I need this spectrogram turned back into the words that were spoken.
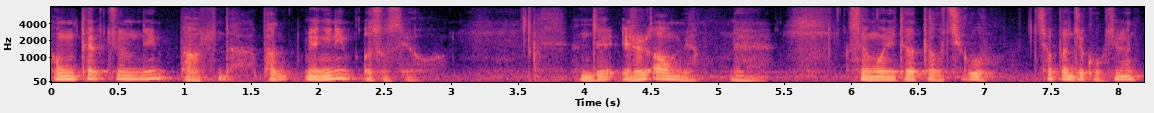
홍택준님, 반갑습니다. 박명희님, 어서오세요. 현재 19명. 네. 성원이 되었다고 치고, 첫 번째 곡지는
